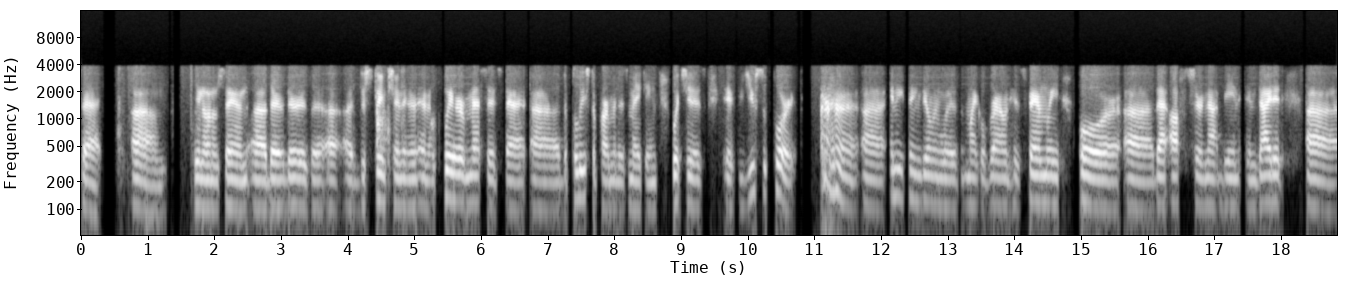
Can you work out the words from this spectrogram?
That um, you know what I'm saying? Uh, there there is a, a, a distinction and, and a clear message that uh, the police department is making, which is if you support uh, anything dealing with Michael Brown, his family, or uh, that officer not being indicted, uh,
